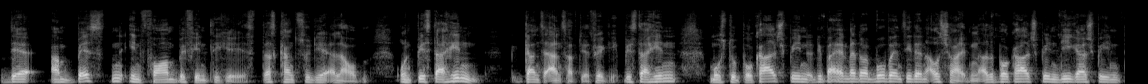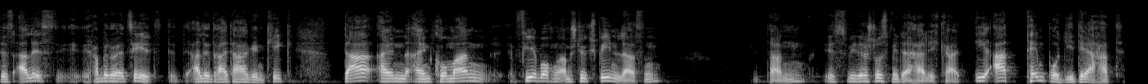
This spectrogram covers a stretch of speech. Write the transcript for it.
der am besten in Form befindliche ist. Das kannst du dir erlauben. Und bis dahin ganz ernsthaft jetzt wirklich. Bis dahin musst du Pokal spielen. Die Bayern, wo werden sie denn ausscheiden? Also Pokal spielen, Liga spielen, das alles, haben wir doch erzählt. Alle drei Tage ein Kick. Da ein, ein Coman vier Wochen am Stück spielen lassen, dann ist wieder Schluss mit der Herrlichkeit. Die Art Tempo, die der hat.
